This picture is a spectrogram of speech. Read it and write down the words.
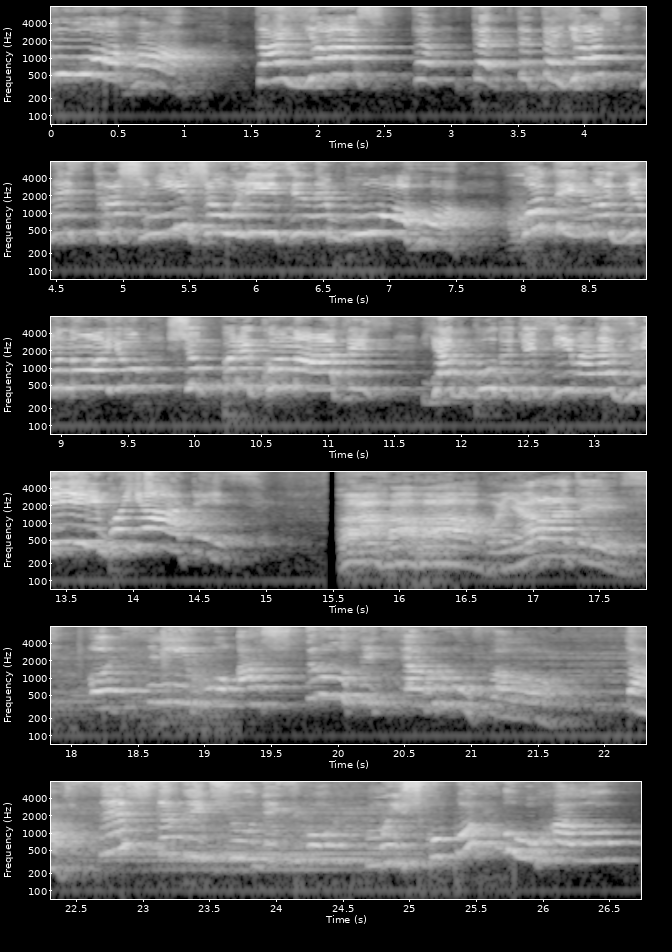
Бога! Та я ж, та, та, та, та я ж найстрашніша у лісі небого. Ходи но зі мною, щоб переконатись, як будуть усі мене звірі боятись. Ха-ха-ха, боятись. от сміху аж труситься груфало. Та все ж таки чудесько мишку послухало,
